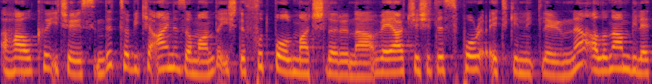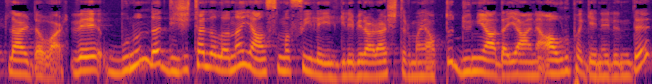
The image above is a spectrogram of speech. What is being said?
halkı içerisinde tabii ki aynı zamanda işte futbol maçlarına veya çeşitli spor etkinliklerine alınan biletler de var ve bunun da dijital alana yansıması ile ilgili bir araştırma yaptı. Dünyada yani Avrupa genelinde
